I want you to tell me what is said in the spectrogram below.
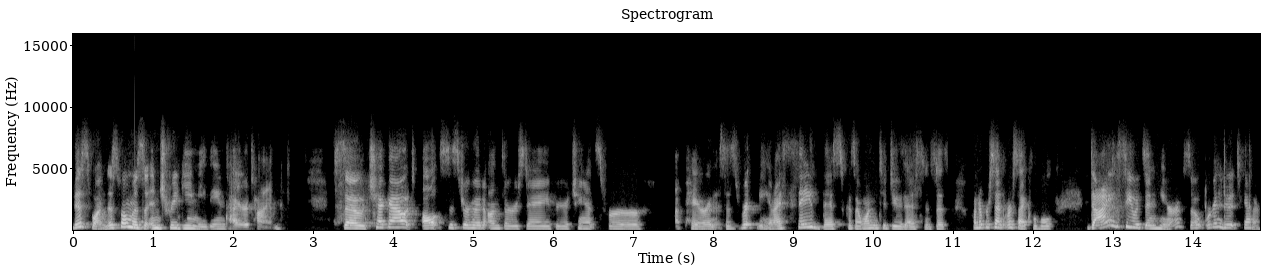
this one, this one was intriguing me the entire time. So check out Alt Sisterhood on Thursday for your chance for a pair. And it says Rip Me. And I saved this because I wanted to do this. And it says 100% recyclable. Dying to see what's in here. So we're going to do it together.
